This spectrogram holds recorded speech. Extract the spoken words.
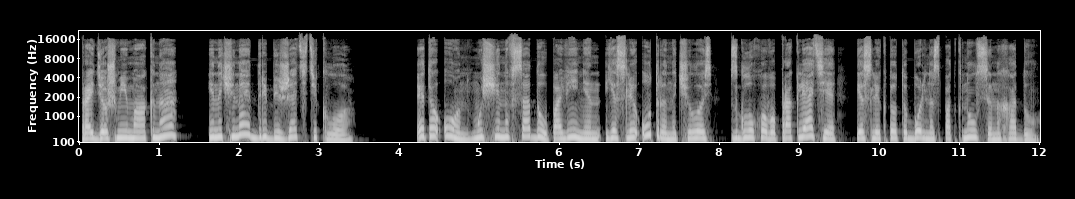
Пройдешь мимо окна, и начинает дребезжать стекло. Это он, мужчина в саду, повинен, если утро началось с глухого проклятия, если кто-то больно споткнулся на ходу.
